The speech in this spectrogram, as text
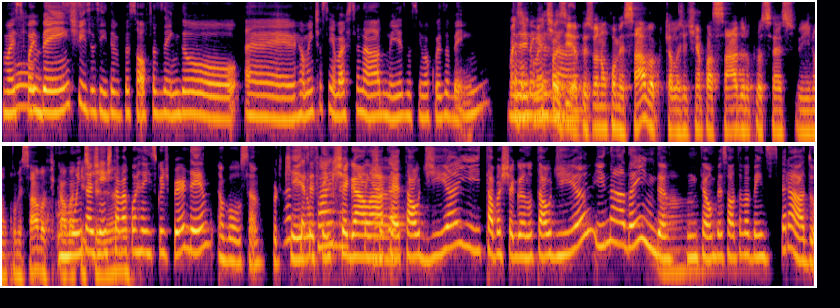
mas foi bem difícil, assim, teve pessoal fazendo, é, realmente, assim, abaixo assinado mesmo, assim, uma coisa bem... Mas aí como é que fazia? A pessoa não começava porque ela já tinha passado no processo e não começava, ficava aqui Muita gente estava correndo risco de perder a bolsa, porque porque não você vai, tem que né? chegar Tem que lá chegar. até tal dia e tava chegando tal dia e nada ainda. Ah. Então o pessoal tava bem desesperado.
